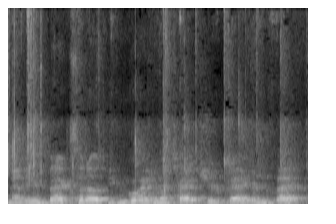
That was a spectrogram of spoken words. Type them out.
Now that your back set up, you can go ahead and attach your bag in the back.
